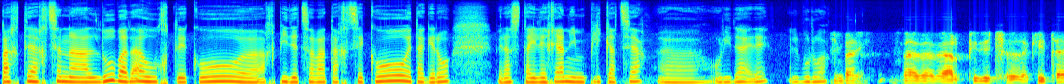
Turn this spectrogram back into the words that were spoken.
parte hartzen aldu, bada urteko, uh, arpidetza bat hartzeko, eta gero, beraz, tailerean implikatzea, uh, hori da ere, helburua. Bai, bai, bai, bai arpidetza dakita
